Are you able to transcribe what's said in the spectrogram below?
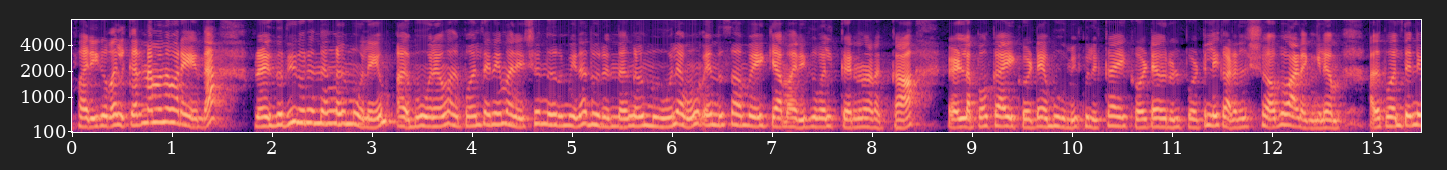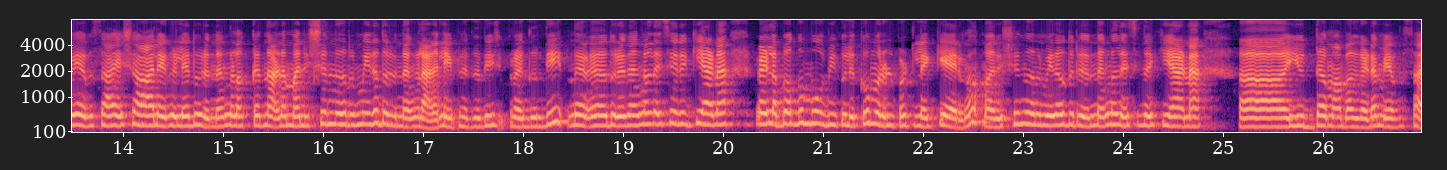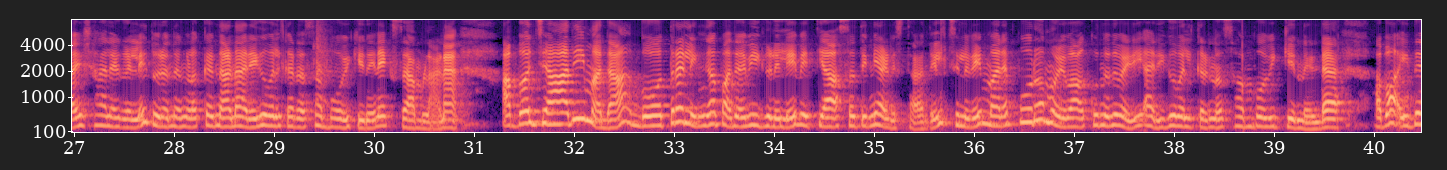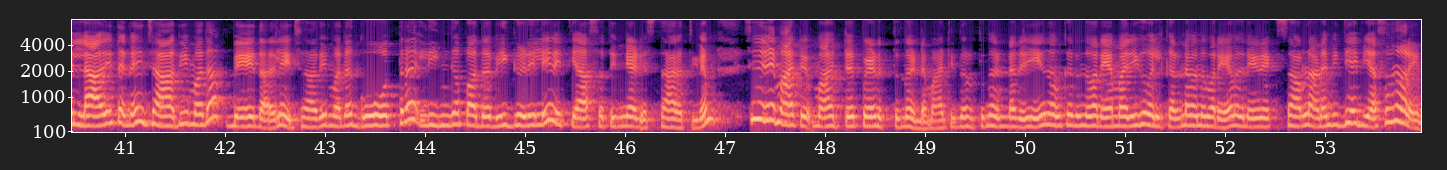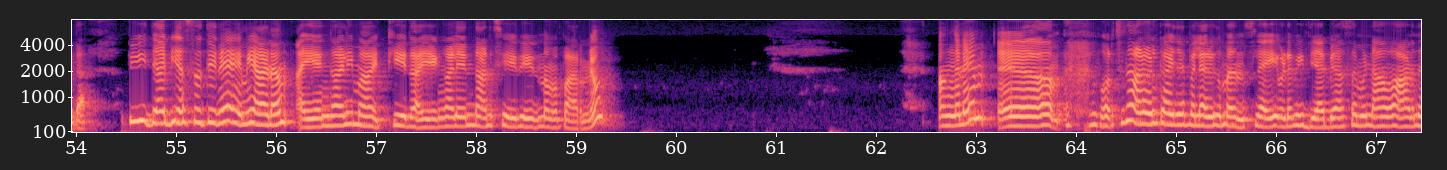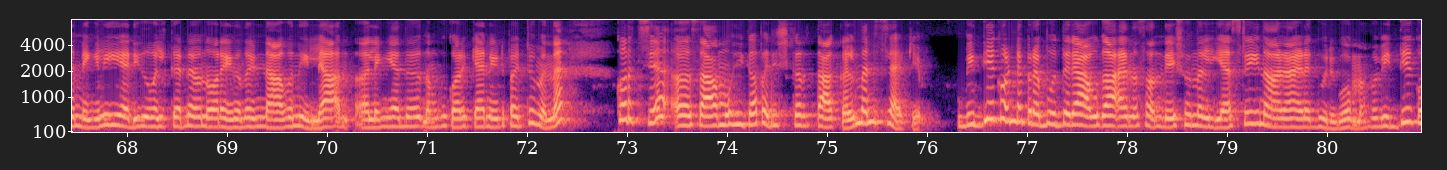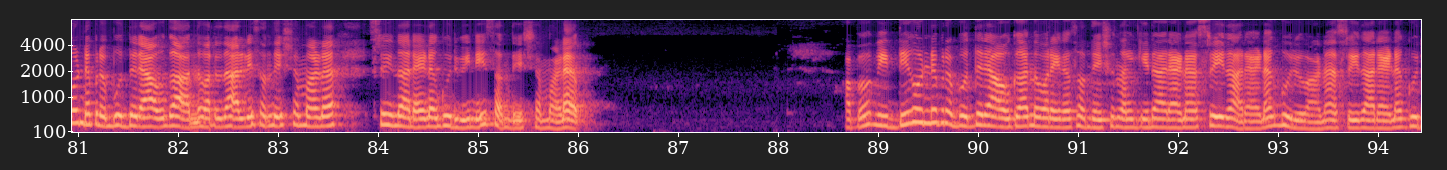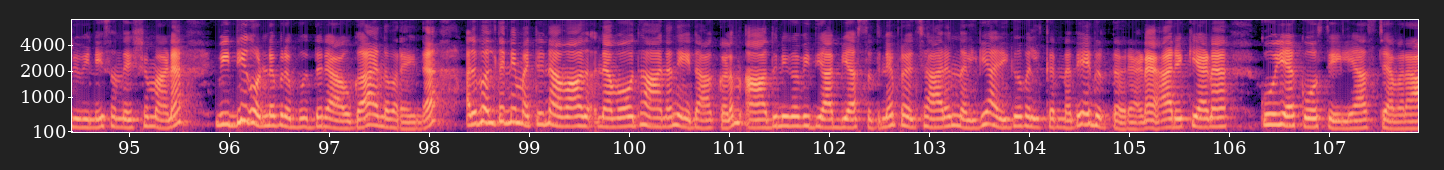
പരികവൽക്കരണം എന്ന് പറയുന്ന പ്രകൃതി ദുരന്തങ്ങൾ മൂലയും മൂലവും അതുപോലെ തന്നെ മനുഷ്യ നിർമ്മിത ദുരന്തങ്ങൾ മൂലവും എന്ത് സംഭവിക്കാം? അരികുവൽക്കരണം നടക്കുക വെള്ളപ്പൊക്കം ആയിക്കോട്ടെ ഭൂമിക്കുലുക്കായിക്കോട്ടെ ഉരുൾപൊട്ടൽ കടൽക്ഷോഭമാണെങ്കിലും അതുപോലെ തന്നെ വ്യവസായശാലകളിലെ ദുരന്തങ്ങളൊക്കെ എന്താണ്? മനുഷ്യ നിർമ്മിത ദുരന്തങ്ങളാണ് അല്ലേ? പ്രകൃതി പ്രകൃതി ദുരന്തങ്ങൾ എന്ന് വെച്ച് നോക്കിയാണ് വെള്ളപ്പൊക്കം ഭൂമിക്കുലുക്കും ഉരുൾപൊട്ടലൊക്കെ ആയിരുന്നു. മനുഷ്യനിർമ്മിത ദുരന്തങ്ങൾ എന്ന് യുദ്ധം അപകടം വ്യവസായശാലകളിലെ ദുരന്തങ്ങളൊക്കെ എന്താണ്? അരികുവൽക്കരണം സംഭവിക്കുന്നതിന് എക്സാമ്പിളാണ് അപ്പോൾ ജാതി മത ഗോത്രലിംഗ പദവികളിലെ വ്യത്യാസത്തിന്റെ അടിസ്ഥാനത്തിൽ ചിലരെ മനഃപൂർവം ഒഴിവാക്കുന്നത് വഴി അരികുവൽക്കരണം സംഭവിക്കുന്നുണ്ട്. അപ്പോൾ ഇതല്ലാതെ തന്നെ ജാതി മത ഭേദ അല്ലേ? ജാതി മത ഗോത്ര ലിംഗ പദവികളിലെ വ്യത്യാസത്തിന്റെ അടിസ്ഥാനത്തിലും ചിലരെ മാറ്റി മാറ്റപ്പെടുത്തുന്നുണ്ട്. മാറ്റി നിർത്തുന്നുണ്ട്. അതിനെ നമുക്ക് എന്ന് പറയാം. അരികുവൽക്കരണം എന്ന് പറയാം. അതിനെ ഒരു എക്സാമ്പിളാണ് വിദ്യാഭ്യാസം എന്ന് പറയുന്നത് അപ്പോൾ ഈ വിദ്യാഭ്യാസത്തിന് എങ്ങനെയാണ് അയ്യങ്കാളി മാറ്റിയത്? അയ്യങ്കാളി എന്താണ് ചെയ്തതെന്ന് നമ്മൾ പറഞ്ഞു. അങ്ങനെ കുറച്ച് നാളുകൾ കഴിഞ്ഞപ്പോൾ എല്ലാവർക്കും മനസ്സിലായി ഇവിടെ വിദ്യാഭ്യാസം ഉണ്ടാവുകയാണെന്നുണ്ടെങ്കിൽ ഈ അരികുവൽക്കരണം എന്ന് പറയുന്നത് ഉണ്ടാവുന്നില്ല. അല്ലെങ്കിൽ അത് നമുക്ക് കുറയ്ക്കാനായിട്ട് പറ്റുമെന്ന് കുറച്ച് സാമൂഹിക പരിഷ്കർത്താക്കൾ മനസ്സിലാക്കി. വിദ്യ കൊണ്ട് പ്രബുദ്ധരാവുക എന്ന സന്ദേശം നൽകിയ ശ്രീനാരായണ ഗുരുവും. അപ്പോൾ വിദ്യ കൊണ്ട് പ്രബുദ്ധരാവുക എന്ന് പറഞ്ഞത് ആരുടെ സന്ദേശമാണ്? ശ്രീനാരായണ ഗുരുവിന്റെ സന്ദേശമാണ്. അപ്പോൾ വിദ്യ കൊണ്ട് പ്രബുദ്ധരാവുക എന്ന് പറയുന്ന സന്ദേശം നൽകിയത് ആരാണ് ശ്രീനാരായണ ഗുരുവാണ്. ശ്രീനാരായണ ഗുരുവിന്റെ സന്ദേശമാണ് വിദ്യ കൊണ്ട് പ്രബുദ്ധരാവുക എന്ന് പറയുന്നത്. അതുപോലെ തന്നെ മറ്റ് നവ നവോത്ഥാന നേതാക്കളും ആധുനിക വിദ്യാഭ്യാസത്തിന് പ്രചാരം നൽകി അരികവൽക്കരണത്തെ എതിർത്തവരാണ്. ആരൊക്കെയാണ്? കുര്യാക്കോസ് ഏലിയാസ് ചവറ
